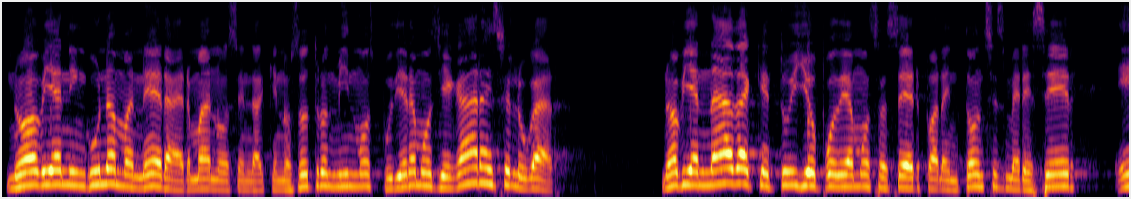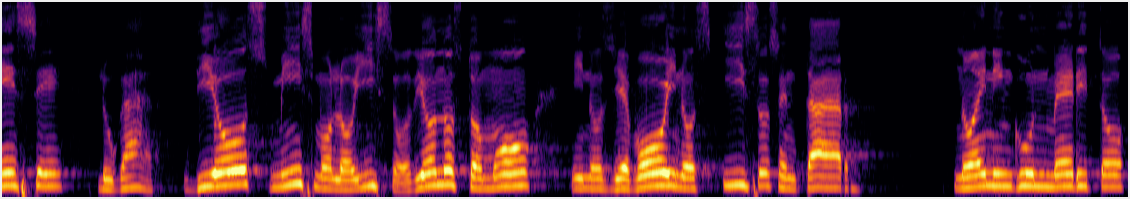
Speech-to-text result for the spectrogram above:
No había ninguna manera, hermanos, en la que nosotros mismos pudiéramos llegar a ese lugar. No había nada que tú y yo podíamos hacer para entonces merecer ese lugar. Dios mismo lo hizo. Dios nos tomó y nos llevó y nos hizo sentar. No hay ningún mérito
